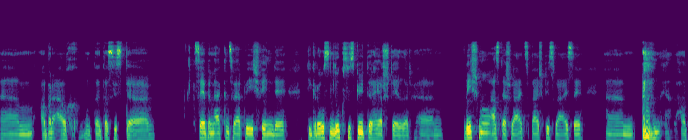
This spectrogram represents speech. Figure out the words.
ähm, aber auch, und das ist sehr bemerkenswert, wie ich finde, die großen Luxusgüterhersteller, ähm, Richemont aus der Schweiz beispielsweise, ähm, hat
